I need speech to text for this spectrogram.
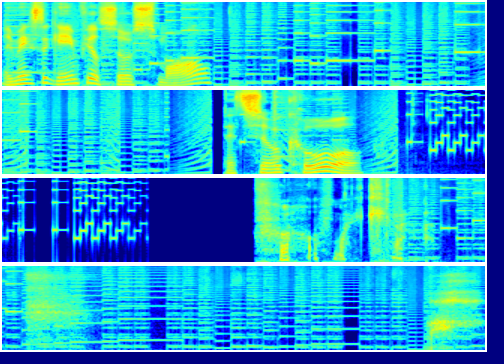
it makes the game feel so small. That's so cool. Oh my god. Ah.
